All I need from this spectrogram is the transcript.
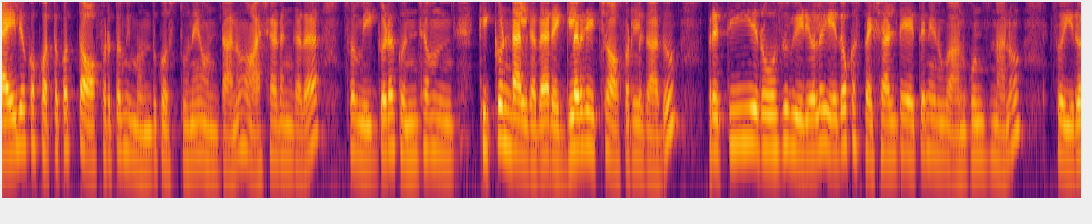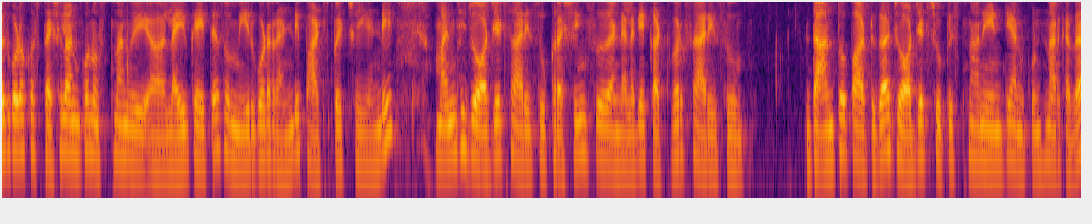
డైలీ ఒక కొత్త కొత్త ఆఫర్తో మీ ముందుకు వస్తూనే ఉంటాను. ఆషాఢం కదా. సో మీకు కూడా కొంచెం కిక్ ఉండాలి కదా. రెగ్యులర్గా ఇచ్చే ఆఫర్లు కాదు. ప్రతిరోజు వీడియోలో ఏదో ఒక స్పెషాలిటీ అయితే నేను అనుకుంటున్నాను. సో ఈరోజు కూడా ఒక స్పెషల్ అనుకొని వస్తున్నాను లైవ్కి అయితే. సో మీరు కూడా రండి పార్టిసిపేట్ చేయండి. మంచి జార్జెట్ సారీస్ క్రషింగ్స్ అండ్ అలాగే కట్ వర్క్ శారీసు దాంతో పాటుగా జార్జెట్స్ చూపిస్తున్నాను ఏంటి అనుకుంటున్నారు కదా.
